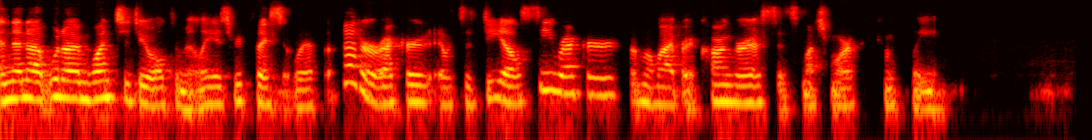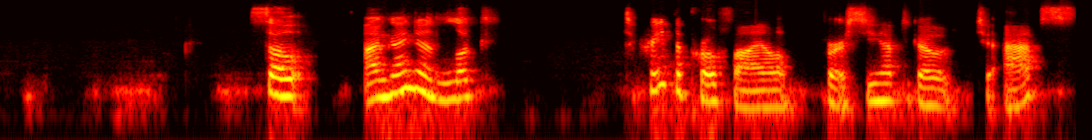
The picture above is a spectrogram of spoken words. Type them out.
And then uh, what I want to do ultimately is replace it with a better record. It's a DLC record from the Library of Congress. It's much more complete. So I'm going to look to create the profile first. You have to go to Apps,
